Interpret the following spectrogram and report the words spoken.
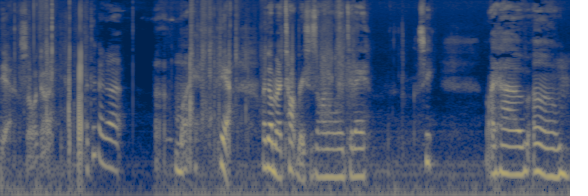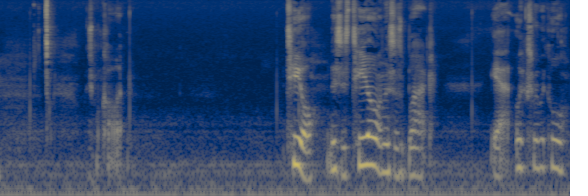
yeah, so I got, I think I got uh, my, yeah, I got my top braces on only today. See? I have, um, call it? Teal. This is teal and this is black. Yeah, looks really cool.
